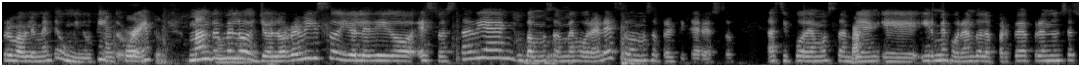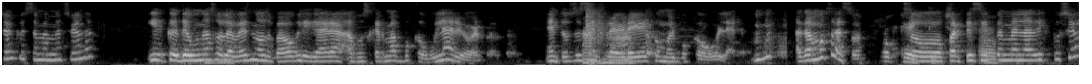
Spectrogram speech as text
probablemente un minutito, right? Ajá. yo lo reviso, yo le digo, esto está bien, vamos a mejorar esto, vamos a practicar esto. Así podemos también eh, ir mejorando la parte de pronunciación que usted me menciona y que de una sola vez nos va a obligar a, a buscar más vocabulario, ¿verdad? Entonces siempre Ajá. agregue como el vocabulario. Ujú. Hagamos eso. Ok, so, teacher. particípenme en la discusión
